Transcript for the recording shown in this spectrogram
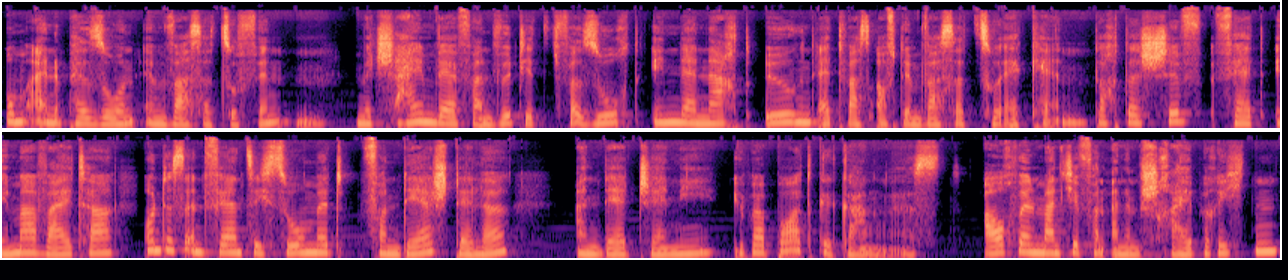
um eine Person im Wasser zu finden. Mit Scheinwerfern wird jetzt versucht, in der Nacht irgendetwas auf dem Wasser zu erkennen. Doch das Schiff fährt immer weiter und es entfernt sich somit von der Stelle, an der Jenny über Bord gegangen ist. Auch wenn manche von einem Schrei berichten,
